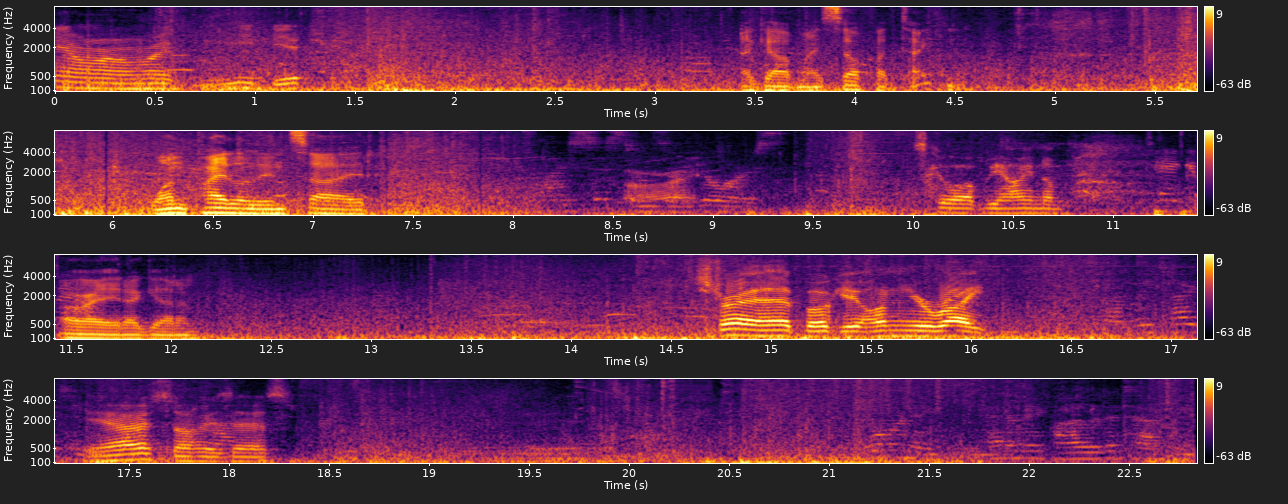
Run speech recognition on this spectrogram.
Yeah, right, me, bitch. I got myself a Titan. One pilot inside. Alright. Let's go up behind him. All right, I got him. Straight ahead, Boogie. On your right. Yeah, I saw his ass. Warning. Enemy pilot attacking.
